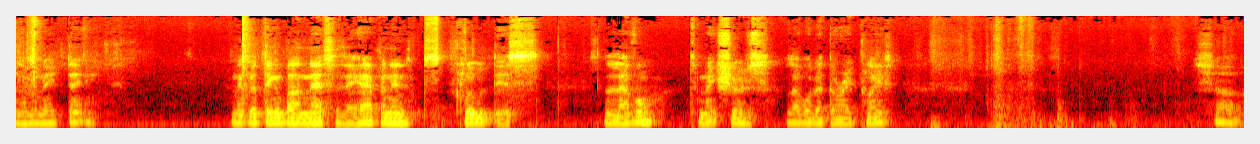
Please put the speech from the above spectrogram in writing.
Eliminate that. And the good thing about nests is they happen to include this level to make sure it's leveled at the right place. So.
